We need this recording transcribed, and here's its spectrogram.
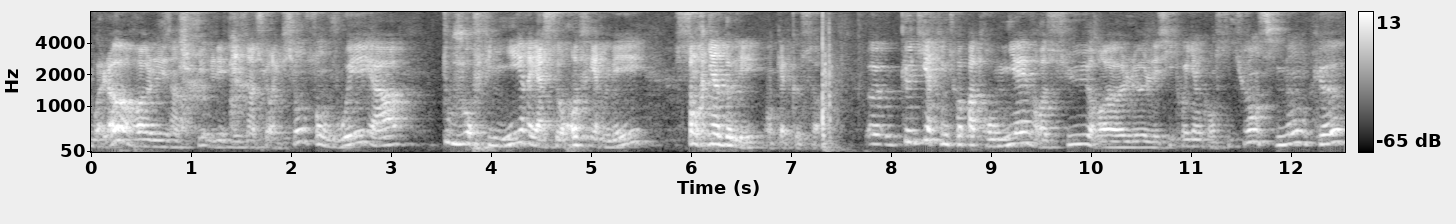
Ou alors, euh, les, insurrections sont vouées à toujours finir et à se refermer sans rien donner, en quelque sorte. Euh, que dire qu'il ne soit pas trop mièvre sur euh, les citoyens constituants, sinon que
